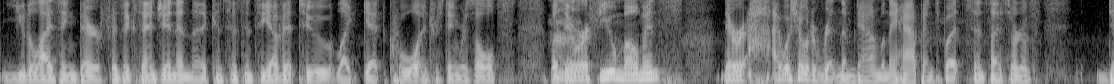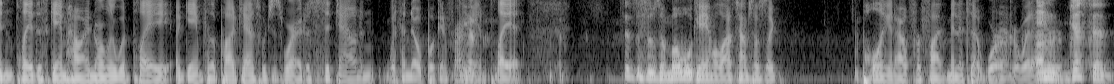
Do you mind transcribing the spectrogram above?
utilizing their physics engine and the consistency of it to like get cool, interesting results. But there hmm. were a few moments. There, were, I wish I would have written them down when they happened, but since I sort of didn't play this game how I normally would play a game for the podcast, which is where I just sit down and with a notebook in front of me and play it. Since this was a mobile game, a lot of times I was like pulling it out for five minutes at work or whatever. And just to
